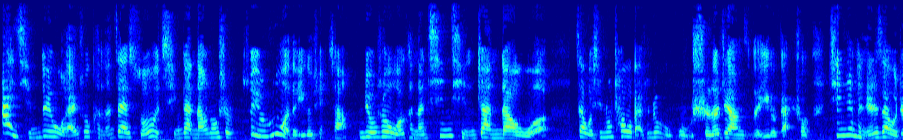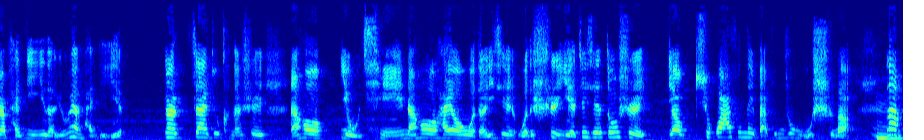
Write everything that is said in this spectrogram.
爱情对于我来说，可能在所有情感当中是最弱的一个选项。你比如说，我可能亲情占到我在我心中超过百分之五五十的这样子的一个感受，亲情肯定是在我这儿排第一的，永远排第一。那再就可能是，然后友情，然后还有我的一些我的事业，这些都是要去瓜分那百分之五十的。那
